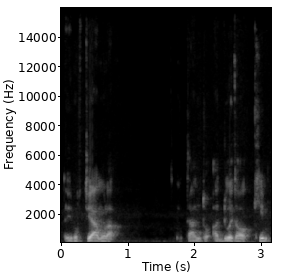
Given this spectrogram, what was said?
riportiamola intanto a due tocchi.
